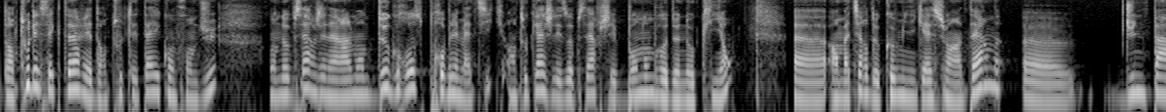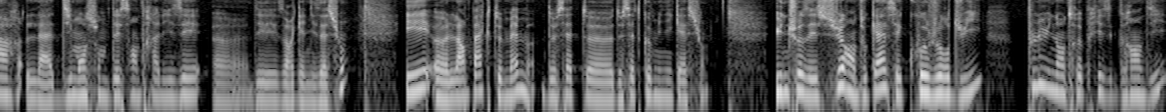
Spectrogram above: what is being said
Dans tous les secteurs et dans toutes les tailles confondues, on observe généralement deux grosses problématiques. En tout cas, je les observe chez bon nombre de nos clients euh, en matière de communication interne. Euh, D'une part, la dimension décentralisée euh, des organisations et l'impact même de cette, de cette communication. Une chose est sûre, en tout cas, c'est qu'aujourd'hui, plus une entreprise grandit,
